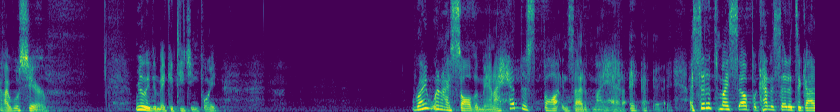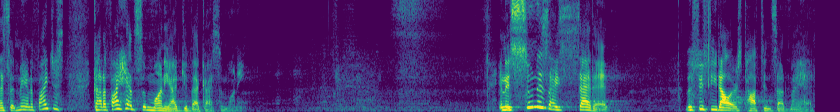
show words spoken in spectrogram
I will share, really to make a teaching point. Right when I saw the man, I had this thought inside of my head. I, I, I said it to myself, but kind of said it to God. I said, Man, if I just, God, if I had some money, I'd give that guy some money. And as soon as I said it, the $50 popped inside my head.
